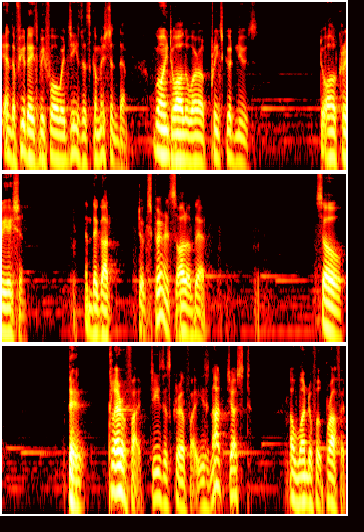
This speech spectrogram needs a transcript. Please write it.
in the few days before, where Jesus commissioned them, going to all the world, preach good news to all creation. And they got to experience all of that. So they clarified, Jesus clarified, he's not just a wonderful prophet.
